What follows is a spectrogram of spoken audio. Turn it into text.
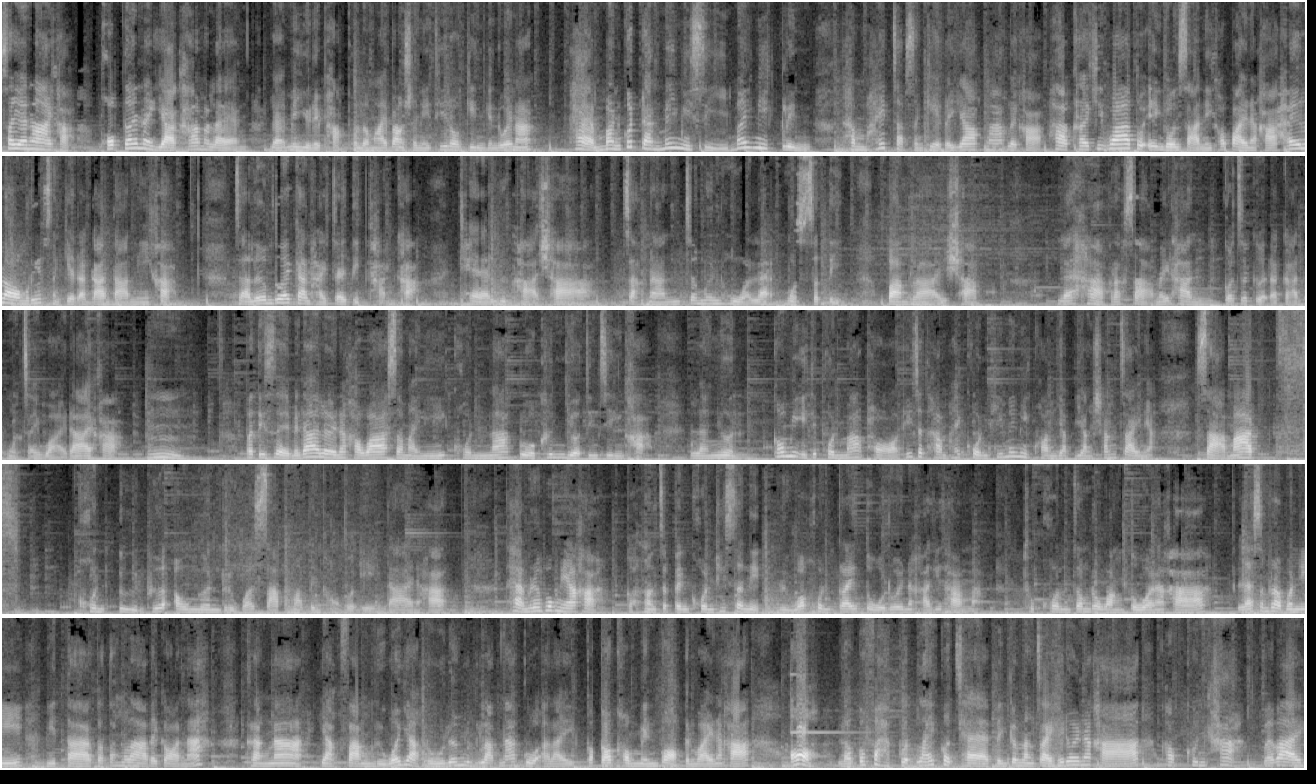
ไซยาไนด์ค่ะ พบได้ในยาฆ่าแมลง และมีอยู่ในผักผลไม้บางชนิดที่เรากินกันด้วยนะ แถมมันก็ดันไม่มีสีไม่มีกลิ่นทำให้จับสังเกตได้ยากมากเลยค่ะ หากใครคิดว่าตัวเองโดนสารนี้เข้าไปนะคะ ให้ลองรีบสังเกตอาการตามนี้ค่ะ จะเริ่มด้วยการหายใจติดขัดค่ะ แขนหรือขาชา จากนั้นจะมึนหัวและหมดสติ บางรายชัก และหากรักษาไม่ทันก็จะเกิดอาการหัวใจวายได้ค่ะ อืมปฏิเสธไม่ได้เลยนะคะว่าสมัยนี้คนน่ากลัวขึ้นเยอะจริง ๆ ค่ะ และเงิน ก็มีอิทธิพลมากพอที่จะทำให้คนที่ไม่มีความยับยั้งชั่งใจเนี่ยสามารถคนอื่นเพื่อเอาเงินหรือว่าทรัพย์มาเป็นของตัวเองได้นะคะ แถมเรื่องพวกนี้ค่ะ ก็มักจะเป็นคนที่สนิทหรือว่าคนใกล้ตัวด้วยนะคะที่ทำอะทุกคนต้องระวังตัวนะคะ และสำหรับวันนี้มิตาก็ต้องลาไปก่อนนะ ครั้งหน้าอยากฟังหรือว่าอยากรู้เรื่องลึกลับน่ากลัวอะไร ก็ก็คอมเมนต์บอกกันไว้นะคะอ้อ แล้วก็ฝากกดไลค์กดแชร์เป็นกำลังใจให้ด้วยนะคะ ขอบคุณค่ะ บ๊ายบาย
